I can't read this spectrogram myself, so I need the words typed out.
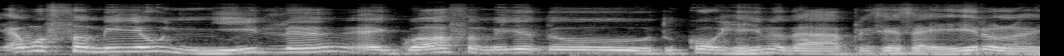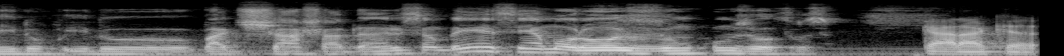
É uma família unida, é igual a família do, do Corrino, da princesa Irolan e do, e do Badshah Shadan. Eles são bem assim amorosos uns com os outros. Caraca.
